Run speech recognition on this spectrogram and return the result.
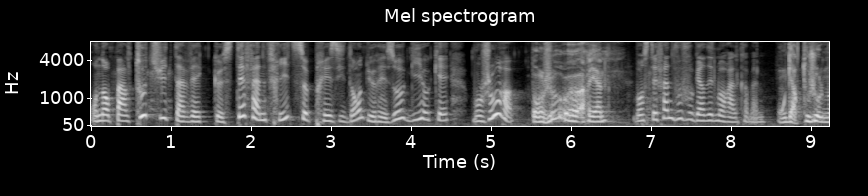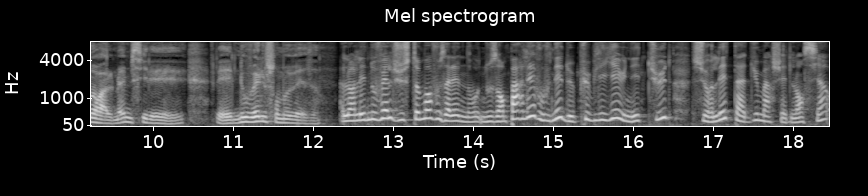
On en parle tout de suite avec Stéphane Fritz, président du réseau Guy Bonjour. Bonjour euh, Ariane. Bon Stéphane, vous, vous gardez le moral quand même. On garde toujours le moral, même si les, les nouvelles sont mauvaises. Alors les nouvelles, justement, vous allez nous en parler. Vous venez de publier une étude sur l'état du marché de l'ancien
